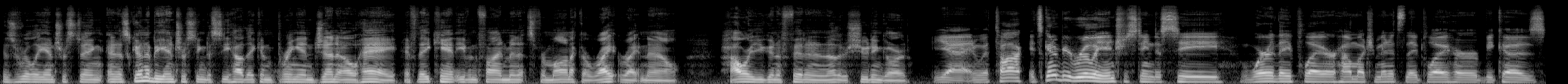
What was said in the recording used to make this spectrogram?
is really interesting, and it's going to be interesting to see how they can bring in Jenna O'Hea if they can't even find minutes for Monica Wright right now. How are you going to fit in another shooting guard? Yeah, and with talk, it's going to be really interesting to see where they play her, how much minutes they play her, because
